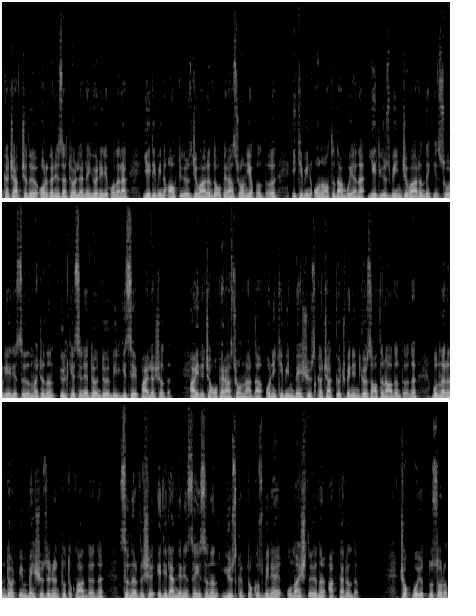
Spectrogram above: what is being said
kaçakçılığı organizatörlerine yönelik olarak 7600 civarında operasyon yapıldığı, 2016'dan bu yana 700 bin civarındaki Suriyeli sığınmacının ülkesine döndüğü bilgisi paylaşıldı. Ayrıca operasyonlarda 12.500 kaçak göçmenin gözaltına alındığını, bunların 4.500'ünün tutuklandığını, sınır dışı edilenlerin sayısının 149 bine ulaştığını aktarıldı. Çok boyutlu sorun.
